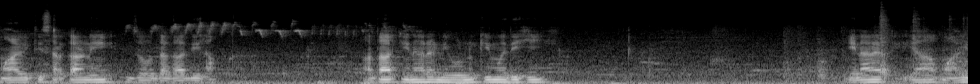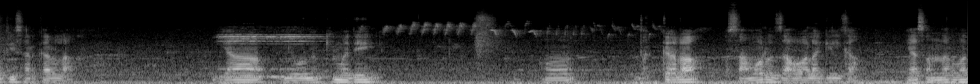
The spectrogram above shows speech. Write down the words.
महायुती सरकारने जो दगा दिला. आता येणाऱ्या निवडणुकीमध्येही येणाऱ्या या महायुती सरकारला या निवडणुकीमध्ये धक्क्याला सामोरं जावं लागेल का? या संदर्भात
